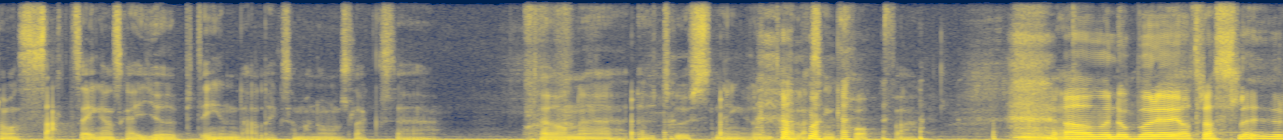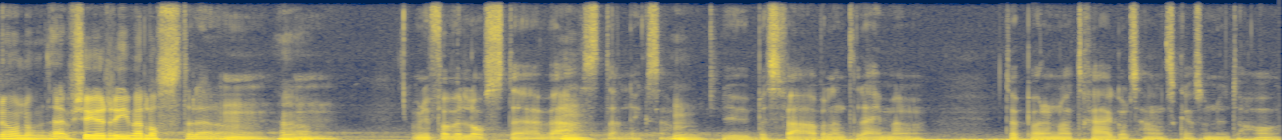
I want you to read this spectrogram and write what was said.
De har satt sig ganska djupt in där liksom. Han har någon slags eh, törneutrustning runt hela sin kropp va. Men, eh, Ja, men då börjar jag trassla ur honom där. Försöker riva loss det där. Då. Mm, Ja. mm. Men du får väl loss det värsta liksom. Mm. Du besvärar väl inte dig med att ta på dig några trädgårdshandskar som du inte har?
